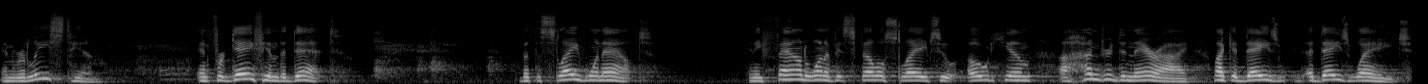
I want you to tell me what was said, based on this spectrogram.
and released him and forgave him the debt. But the slave went out and he found one of his fellow slaves who owed him a hundred denarii, like a day's, a day's wage.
